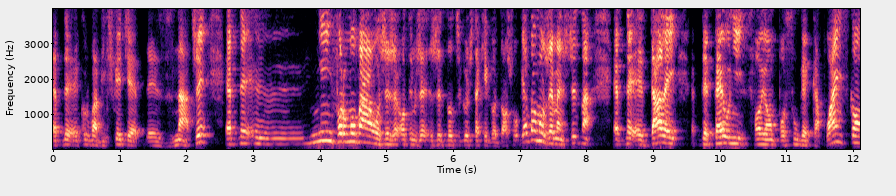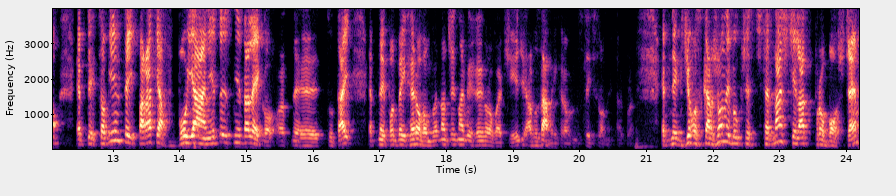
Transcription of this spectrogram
e, e, kurwa w ich świecie e, znaczy, nie informowało, że, że o tym, że, że do czegoś takiego doszło. Wiadomo, że mężczyzna dalej pełni swoją posługę kapłańską. Co więcej, parafia w Bojanie, to jest niedaleko tutaj, pod Wejherową, znaczy na Wejherową się jedzie, albo za Wejherową z tej strony e, gdzie oskarżony był przez 14 lat proboszczem.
